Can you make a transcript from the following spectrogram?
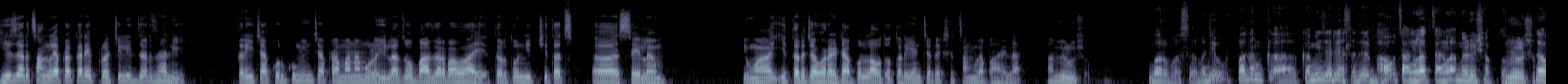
ही जर चांगल्या प्रकारे प्रचलित जर झाली तर हिच्या कुरकुमींच्या प्रमाणामुळे हिला जो बाजारभाव आहे तर तो निश्चितच सेलम किंवा इतर ज्या व्हरायटी आपण लावतो तर यांच्यापेक्षा चांगला पाहायला हा मिळू शकतो. बरोबर सर. म्हणजे उत्पादन कमी जरी असलं तरी भाव चांगला चांगला मिळू शकतो. मिळू शकतो.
